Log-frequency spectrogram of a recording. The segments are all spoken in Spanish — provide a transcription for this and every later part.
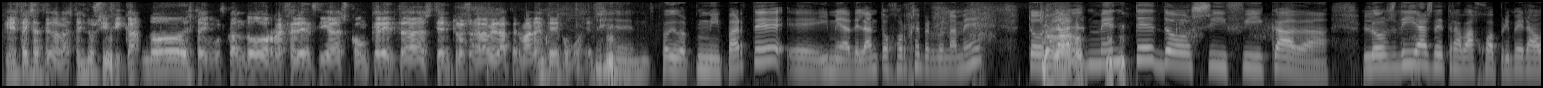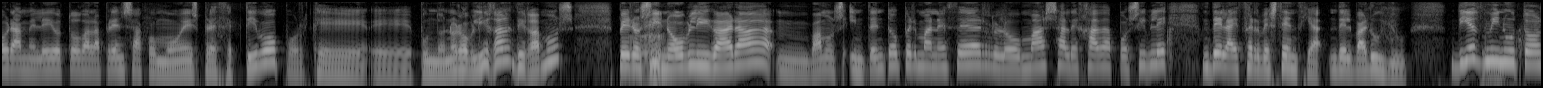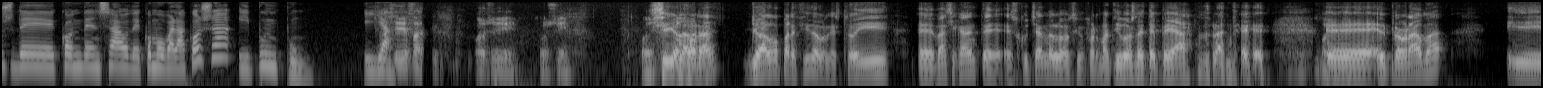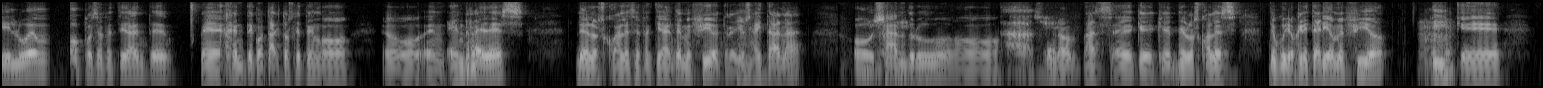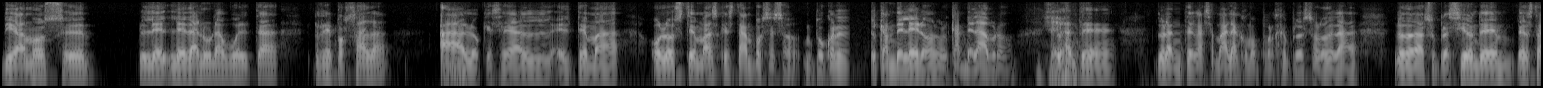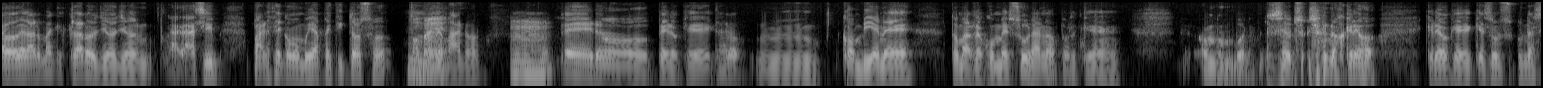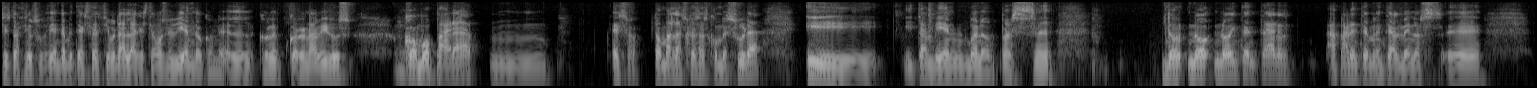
¿Qué estáis haciendo? ¿La estáis dosificando? ¿Estáis buscando referencias concretas, centros de gravedad permanente? ¿Cómo es? Por mi parte, eh, y me adelanto, Jorge, perdóname, Totalmente dosificada. Los días de trabajo a primera hora me leo toda la prensa como es preceptivo, porque eh, Pundonor obliga, digamos, pero si no obligara, mm, vamos, intento permanecer lo más alejada posible de la efervescencia, del barullo. Diez minutos de condensado de cómo va la cosa y pum, pum. Y ya. Así de fácil. Pues sí, pues sí. Pues sí, yo la verdad, yo algo parecido, porque estoy eh, básicamente escuchando los informativos de TPA durante eh, el programa. Y luego, pues efectivamente, eh, gente, contactos que tengo en, redes de los cuales efectivamente me fío, entre ellos mm. Aitana o Sandru, o ah, bueno, más, que, de los cuales, de cuyo criterio me fío. Y que, digamos, le, dan una vuelta reposada a mm. lo que sea el tema o los temas que están, pues eso, un poco en el candelero, el candelabro, durante, durante la semana, como por ejemplo eso, lo de la, lo de la supresión del estado del arma, que claro, yo, yo así parece como muy apetitoso, hombre. de mano, pero, pero que, claro, mm, conviene tomarlo con mesura, ¿no? Porque, bueno, yo, no creo, creo que, que, es una situación suficientemente excepcional la que estamos viviendo con el, con el coronavirus como para mm, eso, tomar las cosas con mesura y, también, bueno, pues eh, no, intentar, aparentemente al menos, eh,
